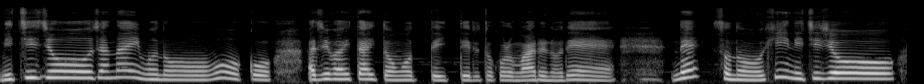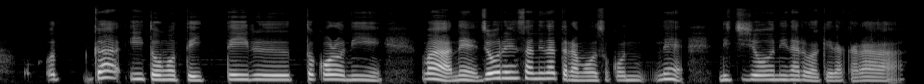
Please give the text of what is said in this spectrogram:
日常じゃないものをこう味わいたいと思って言ってるところもあるので、ね、その非日常がいいと思って言っているところに、まあね、常連さんになったらもうそこね、日常になるわけだから、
